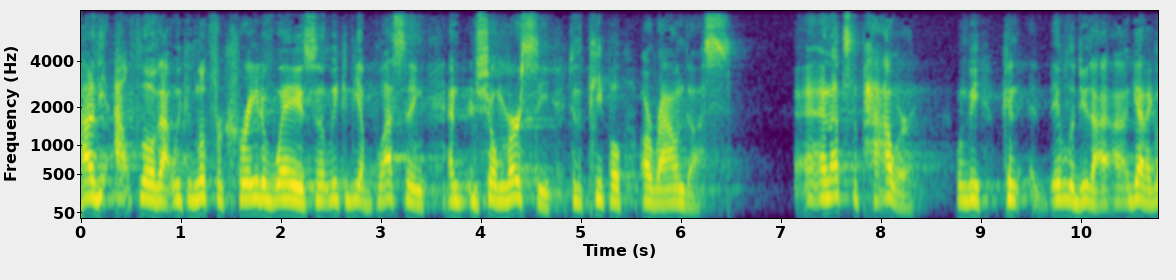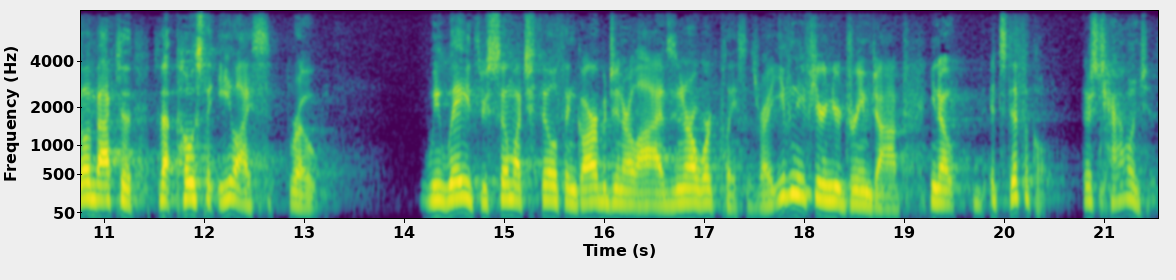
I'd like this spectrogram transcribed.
Out of the outflow of that, we can look for creative ways so that we can be a blessing and, and show mercy to the people around us. And that's the power when we can be able to do that. Again, going back to, to that post that Eli wrote, we wade through so much filth and garbage in our lives and in our workplaces, right? Even if you're in your dream job, you know, it's difficult. There's challenges.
